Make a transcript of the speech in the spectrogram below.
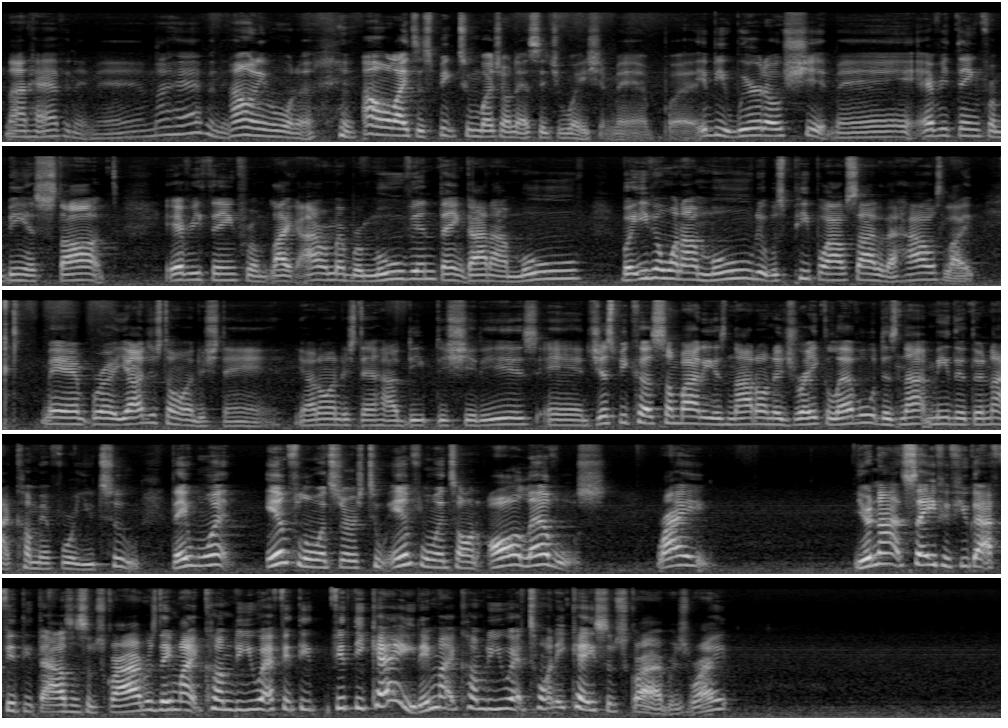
Not having it, man. I'm not having it. I don't even want to. I don't like to speak too much on that situation, man. But it'd be weirdo shit, man. Everything from being stalked, everything from like I remember moving. Thank God I moved. But even when I moved, it was people outside of the house. Like, man, bro, y'all just don't understand. Y'all don't understand how deep this shit is. And just because somebody is not on a Drake level does not mean that they're not coming for you too. They want influencers to influence on all levels, right? You're not safe if you got 50,000 subscribers. They might come to you at 50, 50K. They might come to you at 20K subscribers, right?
